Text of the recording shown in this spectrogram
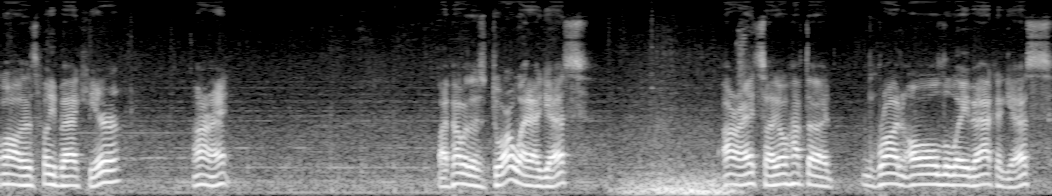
Oh, this way back here? Alright. Well, I found this doorway, I guess. Alright, so I don't have to run all the way back, I guess.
